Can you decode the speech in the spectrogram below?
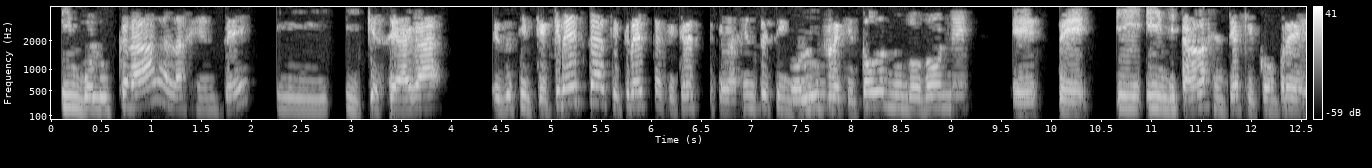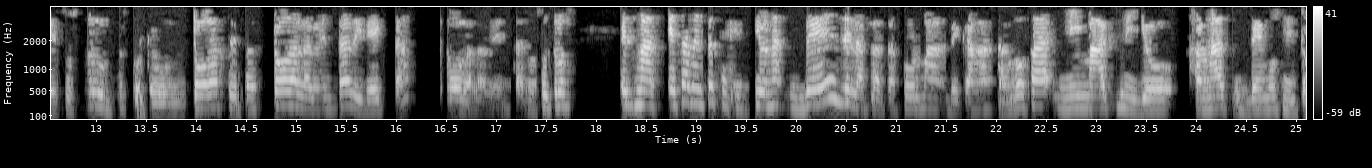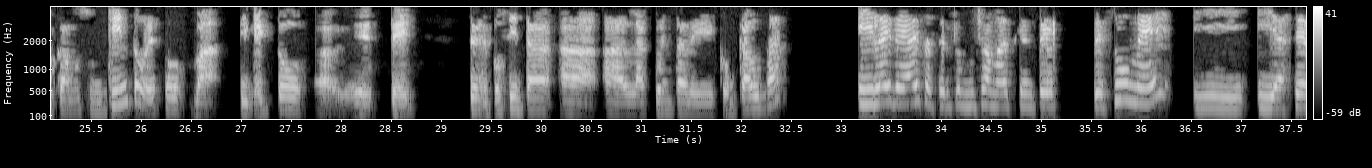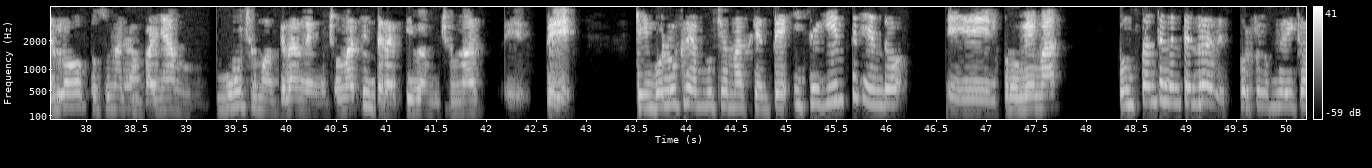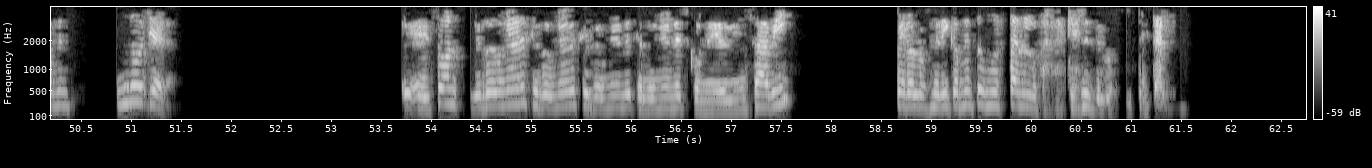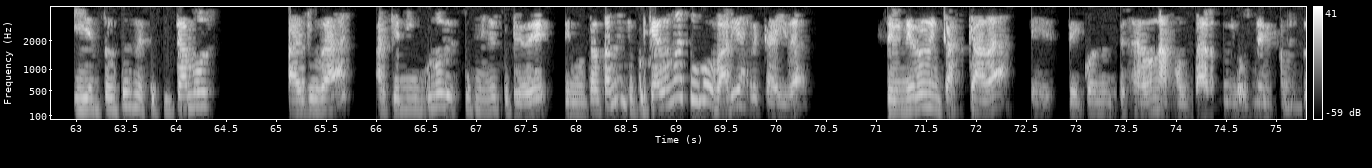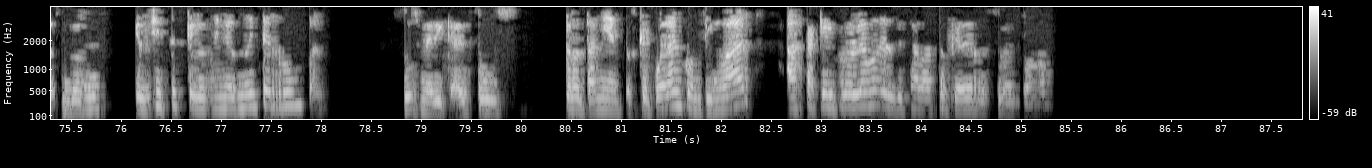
involucrar a la gente y, que se haga, es decir, que crezca, que crezca, que crezca, que la gente se involucre, que todo el mundo done, este, y, invitar a la gente a que compre esos productos porque bueno, todas esas, toda la venta directa, toda la venta. Nosotros, es más, esa venta se gestiona desde la plataforma de Canasta Rosa, ni Max ni yo jamás vemos ni tocamos un quinto, eso va directo, este, se deposita a, a la cuenta de Concausa. Y la idea es hacer que mucha más gente se sume y, y hacerlo pues una campaña mucho más grande, mucho más interactiva, mucho más este que involucre a mucha más gente y seguir teniendo eh, el problema constantemente en redes, porque los medicamentos no llegan. Eh, son reuniones y reuniones y reuniones y reuniones con el INSABI, pero los medicamentos no están en los arqueles de los hospitales. Y entonces necesitamos ayudar a que ninguno de estos niños se quede sin un tratamiento, porque además hubo varias recaídas, se vinieron en cascada este, cuando empezaron a faltar los medicamentos. Entonces, el chiste es que los niños no interrumpan sus, sus tratamientos, que puedan continuar hasta que el problema del desabasto quede resuelto, ¿no?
